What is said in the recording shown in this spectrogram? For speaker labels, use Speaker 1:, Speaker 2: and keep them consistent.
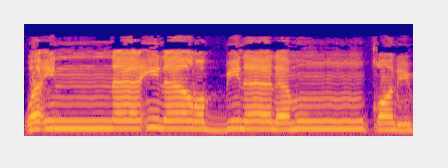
Speaker 1: وَإِنَّا إِلَىٰ رَبِّنَا لَمُنقَلِبُونَ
